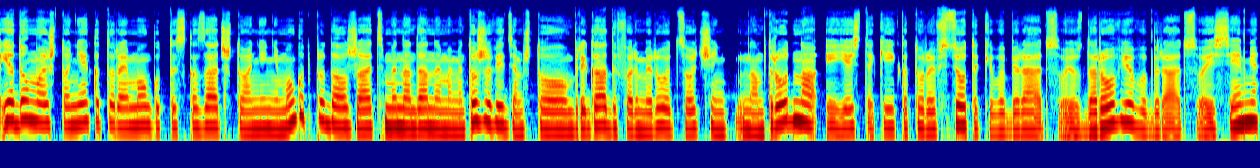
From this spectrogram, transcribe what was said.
я думаю, что некоторые могут и сказать, что они не могут продолжать. Мы на данный момент тоже видим, что бригады формируются очень нам трудно, и есть такие, которые все-таки выбирают свое здоровье, выбирают свои семьи,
